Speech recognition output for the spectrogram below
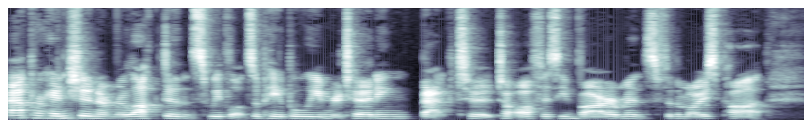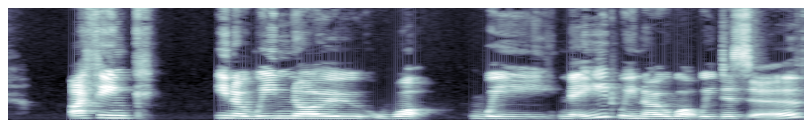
apprehension and reluctance with lots of people in returning back to, to office environments for the most part. I think, you know, we know what we need, we know what we deserve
